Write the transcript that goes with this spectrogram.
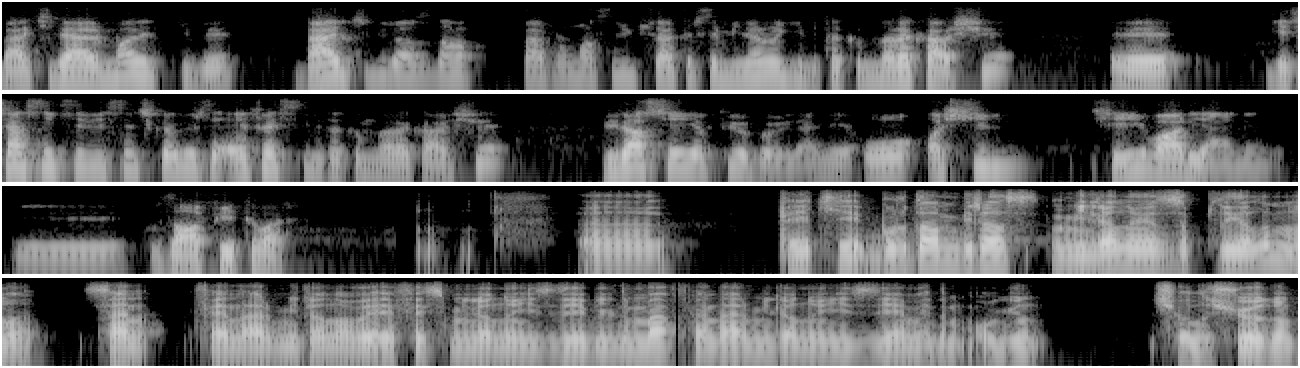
belki Real Madrid gibi belki biraz daha performansını yükseltirse Milano gibi takımlara karşı e, geçen seneki seviyesine çıkabilirse Efes gibi takımlara karşı biraz şey yapıyor böyle. Hani o aşil şeyi var yani. E, zafiyeti var. Ee, peki buradan biraz Milano'ya zıplayalım mı? Sen Fener Milano ve Efes Milano'yu izleyebildin. Ben Fener Milano'yu izleyemedim. O gün çalışıyordum.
